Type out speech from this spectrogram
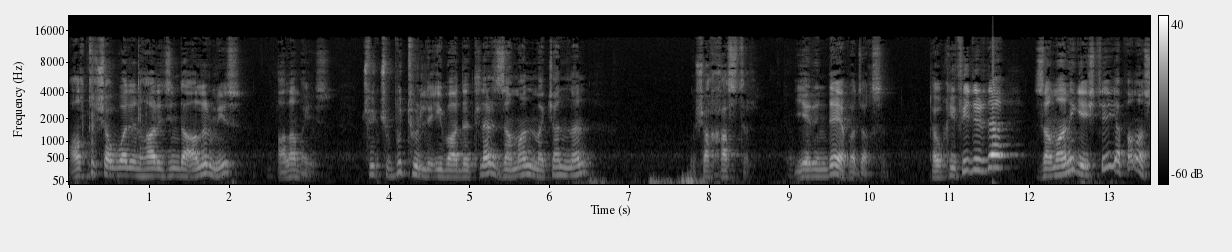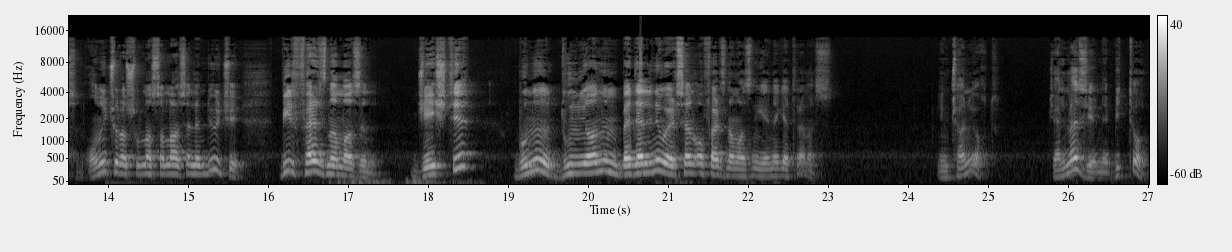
altı şavvalin haricinde alır mıyız? Alamayız. Çünkü bu türlü ibadetler zaman mekanla müşakhastır. Yerinde yapacaksın. Tevkifidir de zamanı geçti yapamazsın. Onun için Resulullah sallallahu aleyhi ve sellem diyor ki bir ferz namazın geçti bunu dünyanın bedelini versen o ferz namazını yerine getiremezsin. İmkanı yoktur. Gelmez yerine. Bitti o.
